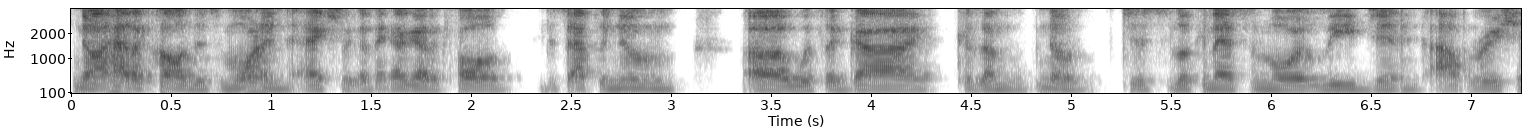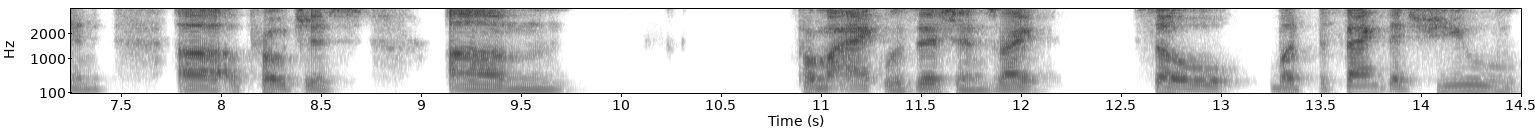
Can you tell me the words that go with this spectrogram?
you know, I had a call this morning. Actually, I think I got a call this afternoon uh, with a guy because I'm you know just looking at some more lead gen operation uh, approaches um, for my acquisitions, right? So, but the fact that you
